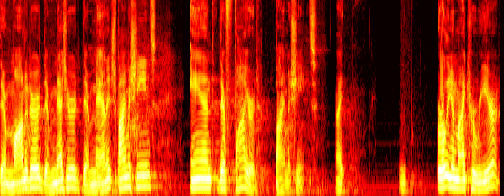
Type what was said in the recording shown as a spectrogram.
they're monitored, they're measured, they're managed by machines, and they're fired by machines, right? Early in my career,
